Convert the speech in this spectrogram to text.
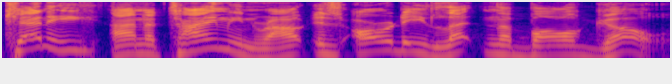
Kenny, on a timing route, is already letting the ball go.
